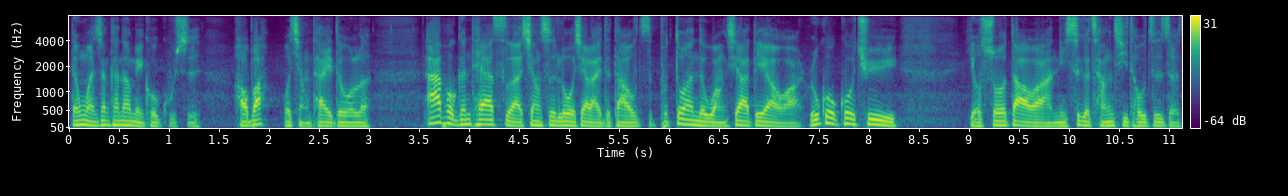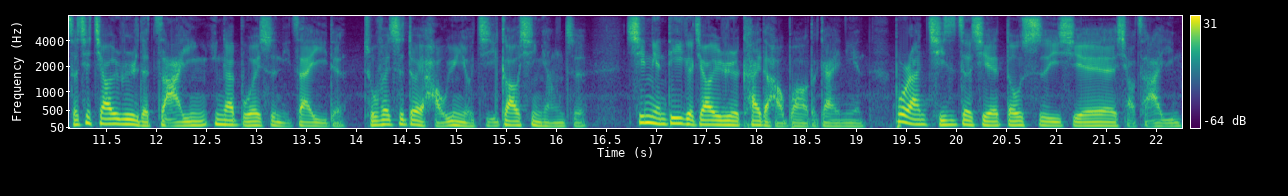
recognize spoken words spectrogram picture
等晚上看到美国股市，好吧，我想太多了。Apple 跟 Tesla 像是落下来的刀子，不断的往下掉啊。如果过去。有说到啊，你是个长期投资者，这些交易日的杂音应该不会是你在意的，除非是对好运有极高信仰者。新年第一个交易日开得好不好的概念，不然其实这些都是一些小杂音。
